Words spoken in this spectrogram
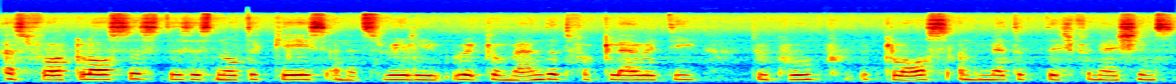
S4 classes, this is not the case and it's really recommended for clarity to group the class and method definitions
